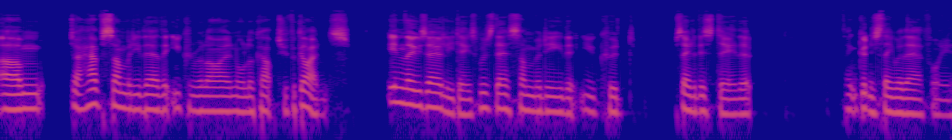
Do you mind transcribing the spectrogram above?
Um, to have somebody there that you can rely on or look up to for guidance. In those early days, was there somebody that you could say to this day that, thank goodness they were there for you?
